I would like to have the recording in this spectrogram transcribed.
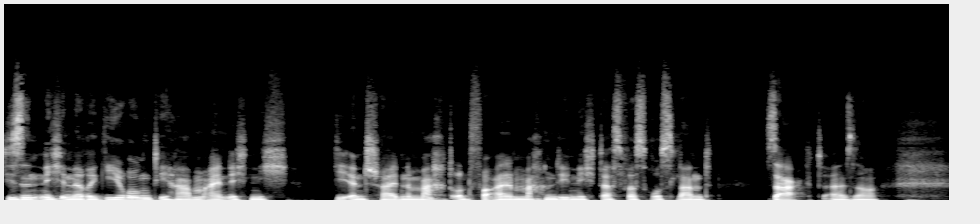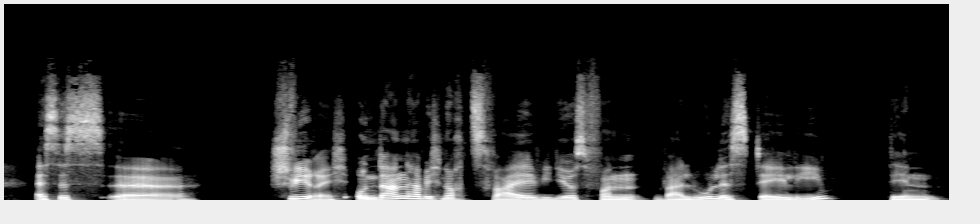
die sind nicht in der Regierung, die haben eigentlich nicht die entscheidende Macht und vor allem machen die nicht das, was Russland sagt. Also es ist äh, schwierig. Und dann habe ich noch zwei Videos von Valulis Daily, den,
